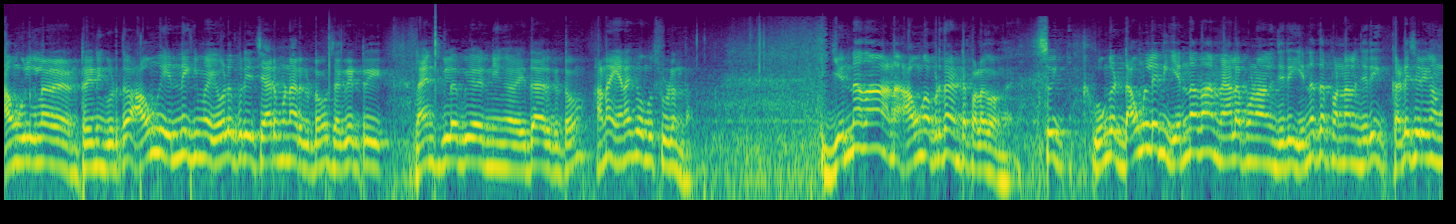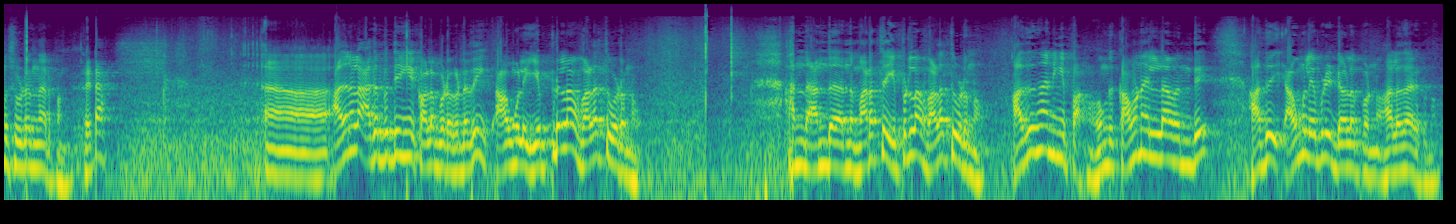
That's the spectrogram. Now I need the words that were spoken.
அவங்களுக்குலாம் ட்ரைனிங் கொடுத்தோம். அவங்க என்றைக்குமே எவ்வளோ பெரிய சேர்மனாக இருக்கட்டும் செக்ரட்டரி லைன்ஸ் கிளப் நீங்கள் இதாக இருக்கட்டும். ஆனால் எனக்கு உங்கள் ஸ்டூடெண்ட் தான். என்ன தான் ஆனால் அவங்க அப்படி தான் என்கிட்ட பழகுவாங்க. ஸோ உங்கள் டவுன்லைன் என்ன தான் மேலே போனாலும் சரி என்னத்தை பண்ணாலும் சரி கடைசி வரைக்கும் அவங்க ஸ்டூடெண்ட் தான் இருப்பாங்க. ரைட்டா அதனால் அதை பற்றி நீங்கள் கவலைப்படக்கூடாது. அவங்கள எப்படிலாம் வளர்த்து விடணும்? அந்த அந்த அந்த மரத்தை எப்படிலாம் வளர்த்து விடணும்? அதுதான் நீங்கள் பார்க்கணும். உங்கள் கவனம் எல்லாம் வந்து அது அவங்கள எப்படி டெவலப் பண்ணணும்? அதில் தான் இருக்கணும்.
